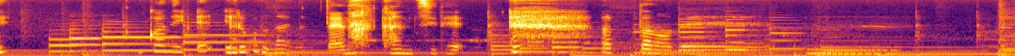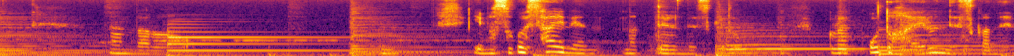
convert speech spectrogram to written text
え他にえやることないの？みたいな感じで。あったので今すごいサイレン鳴ってるんですけどこれ音入るんですかね？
